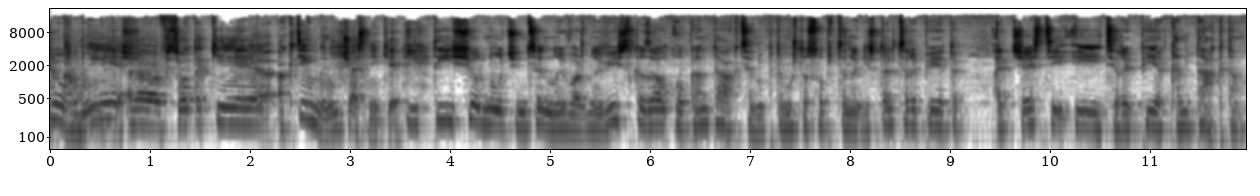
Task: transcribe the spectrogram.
А мы э, все-таки активные участники. И ты еще одну очень ценную и важную вещь сказал о контакте. Ну, потому что, собственно, гештальтерапия – это отчасти и терапия контактом.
